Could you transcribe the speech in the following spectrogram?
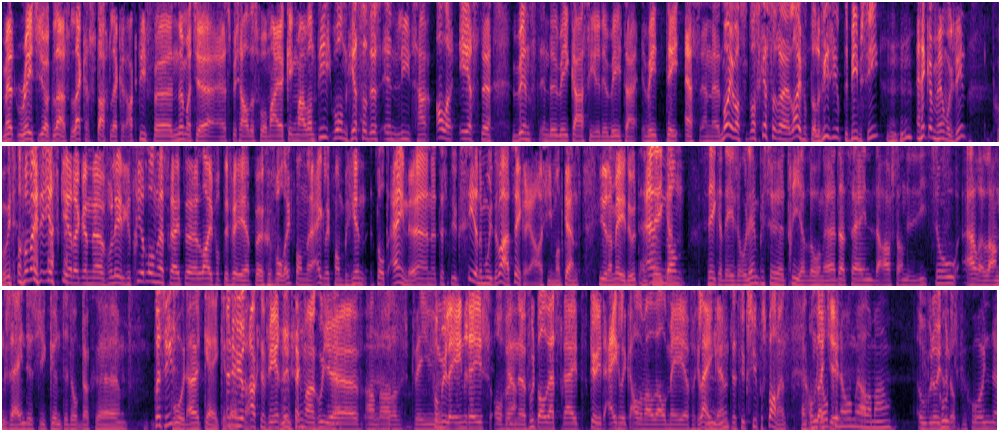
Pink met Raise Your Glass. Lekker start, lekker actief eh, nummertje. Eh, speciaal dus voor Maya Kingma. Want die won gisteren dus in Leeds haar allereerste winst in de WK-serie, de WTA WTS. En eh, het mooie was, het was gisteren live op televisie, op de BBC. Mhm. En ik heb hem helemaal gezien. Goed. Want voor mij de eerste keer dat ik een volledige triathlonwedstrijd live op tv heb gevolgd. Van eigenlijk van begin tot einde. En het is natuurlijk zeer de moeite waard. Zeker ja, als je iemand kent die eraan meedoet. En En, zeker, dan... zeker deze Olympische triathlonen, dat zijn de afstanden die niet zo ellenlang zijn. Dus je kunt het ook nog eh, Precies. gewoon uitkijken. Een uur maar. 48, Mhm. zeg maar een goede Ja, eh, anderhalf, twee uur. Formule 1 race of Ja. een eh, voetbalwedstrijd. Kun je het eigenlijk allemaal wel mee vergelijken. En het is natuurlijk super spannend. En goed omdat je, opgenomen allemaal. hoe bedoel je goed, Goed, op? gewoon...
